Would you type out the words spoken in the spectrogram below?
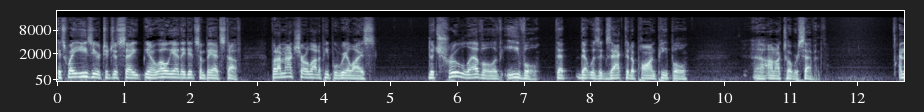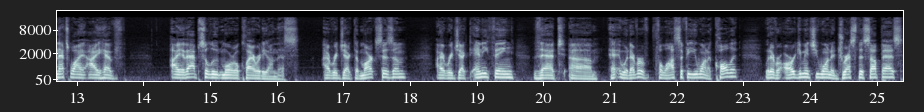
it's way easier to just say, you know, oh yeah, they did some bad stuff. But I'm not sure a lot of people realize the true level of evil that that was exacted upon people uh, on October 7th. And that's why I have I have absolute moral clarity on this. I reject the Marxism. I reject anything that, um, eh, whatever philosophy you want to call it, whatever arguments you want to dress this up as,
